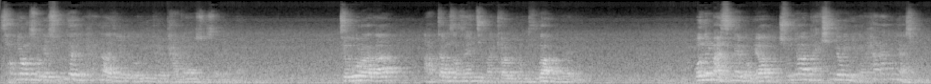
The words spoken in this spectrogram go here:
성경 속에 숨겨진 한 가지 의미들을 발견할 수 있어야 된다. 드보라가 앞장서서 했지만 결국은 누가 한 거예요? 오늘 말씀해 보면 중요한 핵심적인 얘기는 하나님이 하신 거예요.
